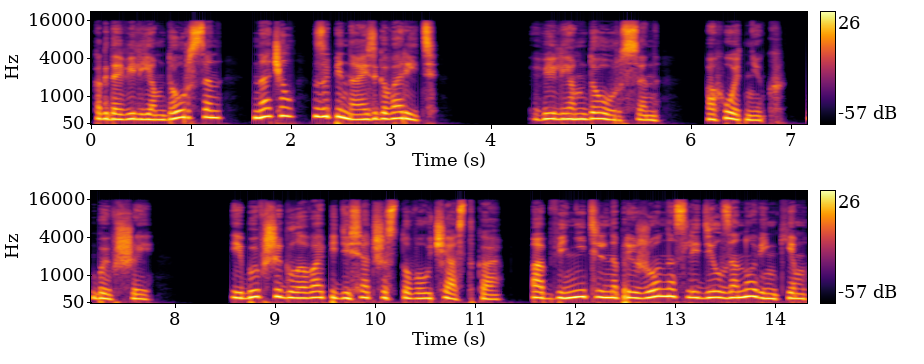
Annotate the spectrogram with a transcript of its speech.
когда Вильям Доурсен начал, запинаясь, говорить. «Вильям Доурсен, охотник, бывший, и бывший глава 56-го участка. Обвинитель напряженно следил за новеньким,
